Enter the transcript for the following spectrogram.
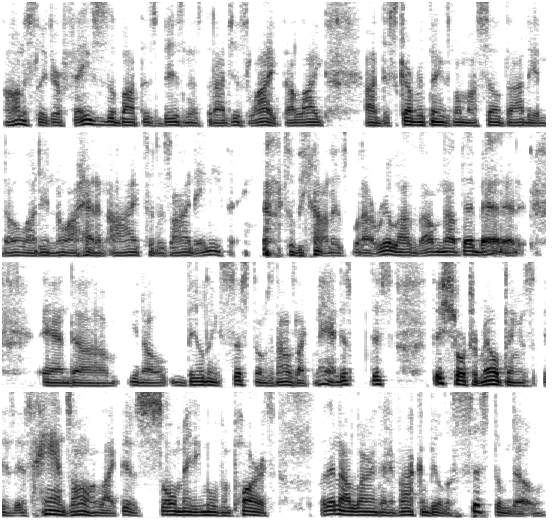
Honestly, there are phases about this business that I just liked. I liked, I discovered things by myself that I didn't know. I didn't know I had an eye to design anything, to be honest, but I realized that I'm not that bad at it. And um, you know, building systems. And I was like, man, this this this short-term rental thing is, is, is hands-on. Like there's so many moving parts. But then I learned that if I can build a system though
